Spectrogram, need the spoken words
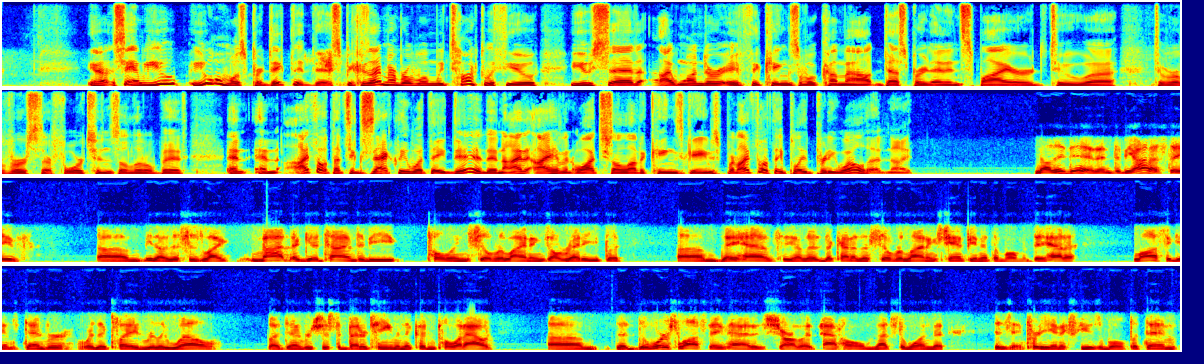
You know, Sam, you you almost predicted this because I remember when we talked with you, you said, "I wonder if the Kings will come out desperate and inspired to uh, to reverse their fortunes a little bit," and and I thought that's exactly what they did. And I I haven't watched a lot of Kings games, but I thought they played pretty well that night. No, they did, and to be honest, they've um, you know this is like not a good time to be pulling silver linings already, but um, they have you know they're, they're kind of the silver linings champion at the moment. They had a loss against Denver where they played really well, but Denver's just a better team and they couldn't pull it out. Um, the the worst loss they've had is Charlotte at home. That's the one that is pretty inexcusable. But then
